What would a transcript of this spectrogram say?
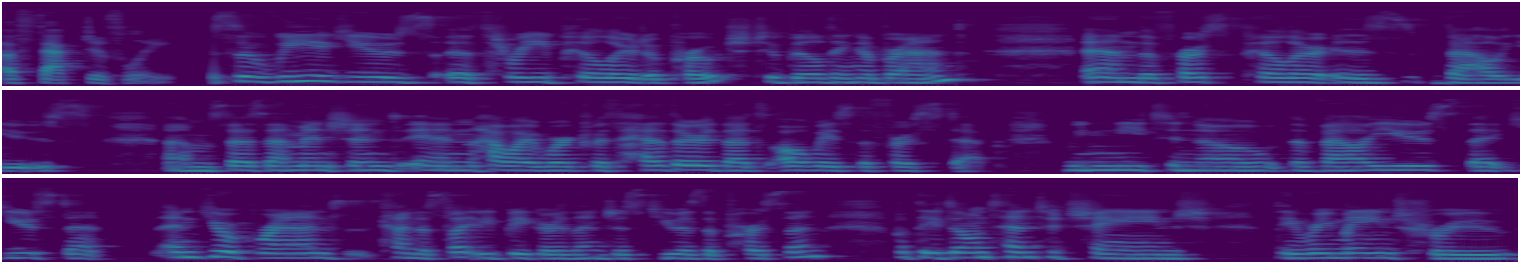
effectively? So, we use a three pillared approach to building a brand. And the first pillar is values. Um, so, as I mentioned in how I worked with Heather, that's always the first step. We need to know the values that you stand and your brand kind of slightly bigger than just you as a person, but they don't tend to change. They remain true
